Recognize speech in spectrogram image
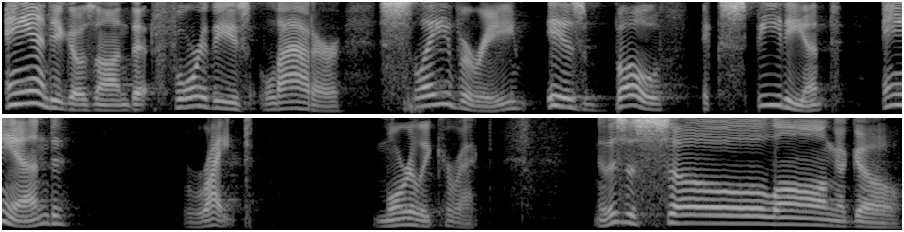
And he goes on that for these latter, slavery is both expedient and right, morally correct. Now, this is so long ago,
